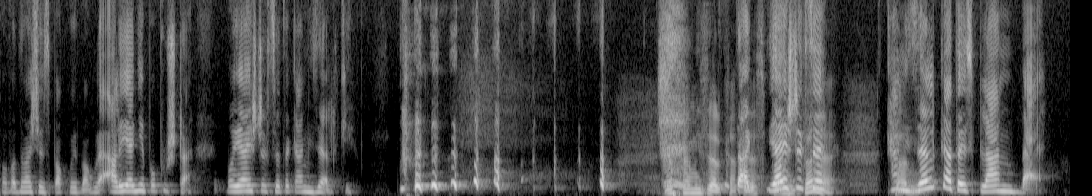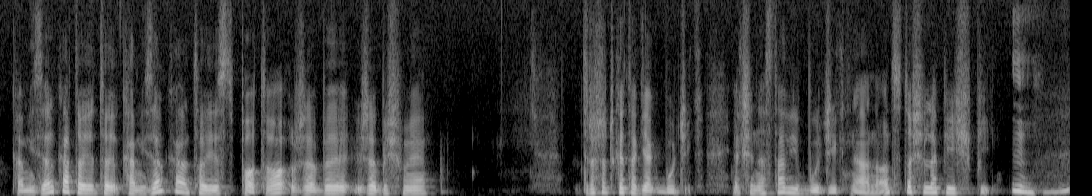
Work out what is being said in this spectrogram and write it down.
powodować ten spokój w ogóle. Ale ja nie popuszczę, bo ja jeszcze chcę te kamizelki. No, kamizelka Tak, to jest ja plan jeszcze B. chcę- Kam- Kamizelka to jest plan B. Kamizelka to, to, kamizelka to jest po to, żeby, żebyśmy troszeczkę tak jak budzik. Jak się nastawi budzik na noc, to się lepiej śpi. Mhm.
